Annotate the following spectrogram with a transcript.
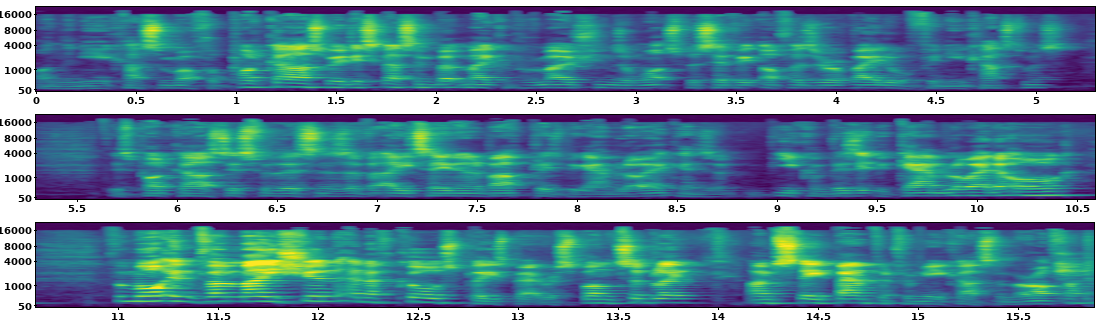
on the New Customer Offer Podcast, we're discussing bookmaker promotions and what specific offers are available for new customers. This podcast is for listeners of 18 and above. Please be gamble aware. You can visit gambleaware.org for more information, and of course, please bet responsibly. I'm Steve Bamford from New Customer Offer.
